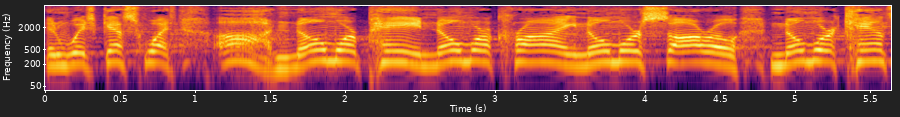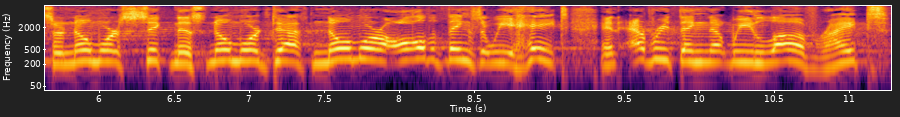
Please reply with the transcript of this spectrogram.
in which, guess what? Oh, no more pain, no more crying, no more sorrow, no more cancer, no more sickness, no more death, no more all the things that we hate and everything that we love, right?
